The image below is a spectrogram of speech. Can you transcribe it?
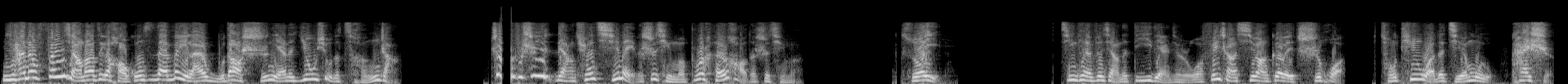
你还能分享到这个好公司在未来五到十年的优秀的成长。这不是两全其美的事情吗？不是很好的事情吗？所以今天分享的第一点就是，我非常希望各位吃货从听我的节目开始，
